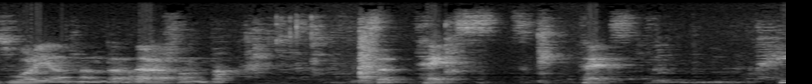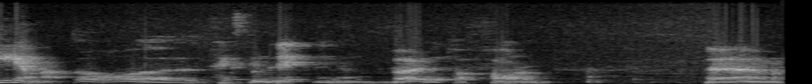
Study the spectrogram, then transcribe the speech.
så var det egentligen det där som så här, text, texttemat och textinriktningen började ta form. Ehm,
